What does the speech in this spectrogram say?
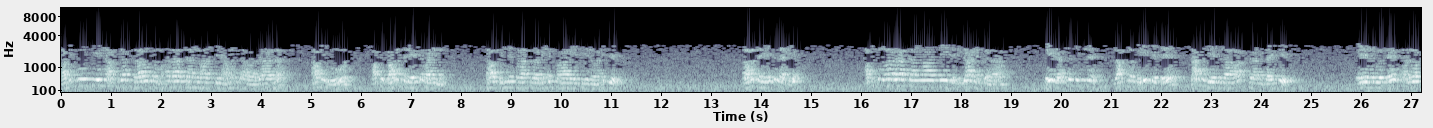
අභිභූතියේ අග්‍ර ශ්‍රාවක මහරහතන් වහන්සේ අමතා වදාළ අපි අපි ගමතරේට වඩිමු. තව පින්නේ පහත් වැඩේ කාලයේ තියෙනවා නේද? ගමතරේට වැඩියා. අපි මහරහතන් වහන්සේට විගාන කළා ඒ රැස්ව සිටින ලක්ම පිළිදෙට ධර්ම දේශනාවක් කරන්නයි කියන්නේ. ඒ වෙනකොට සරුවක්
